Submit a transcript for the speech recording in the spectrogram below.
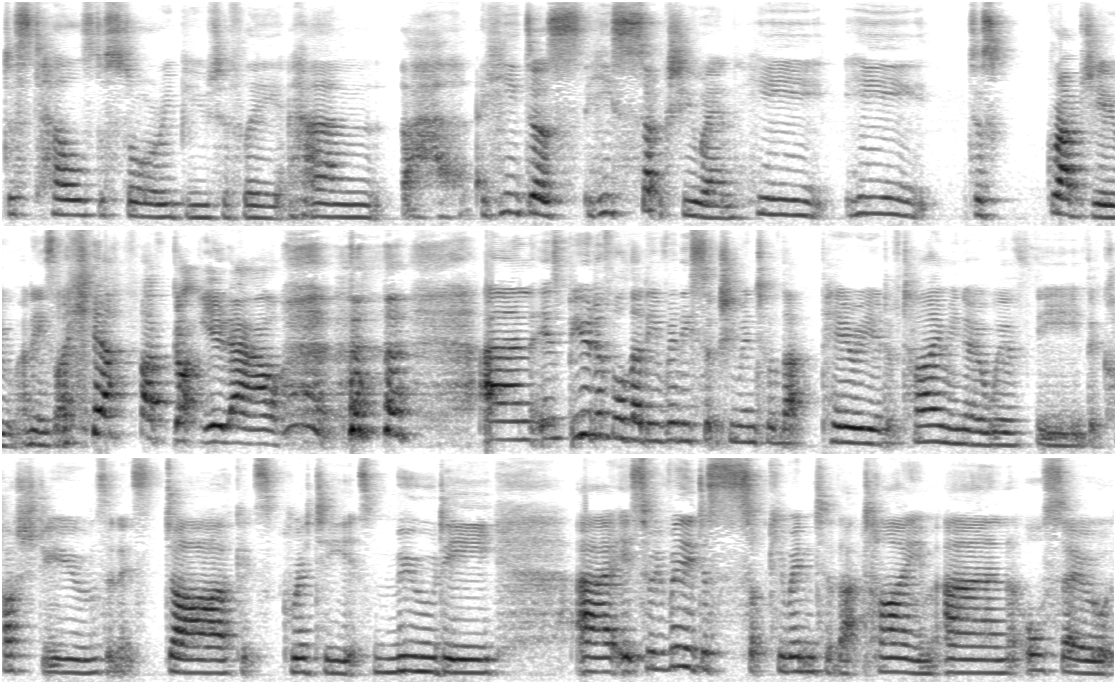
just tells the story beautifully and uh, he does, he sucks you in. He, he just grabs you and he's like, yeah, I've got you now. and it's beautiful that he really sucks you into that period of time, you know, with the, the costumes and it's dark, it's gritty, it's moody. Uh, it's so it really just suck you into that time and also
